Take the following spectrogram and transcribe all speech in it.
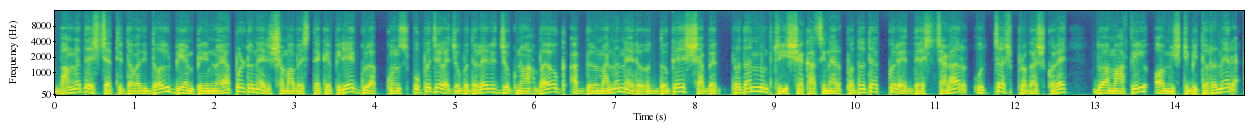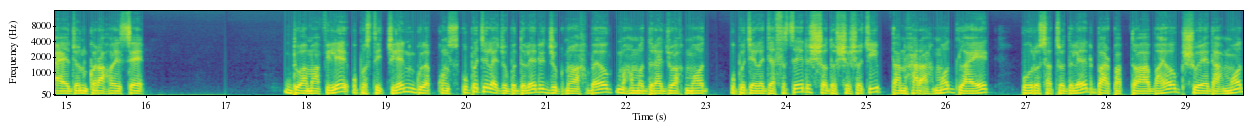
বাংলাদেশ জাতীয়তাবাদী দল বিএনপির নয়াপল্টনের সমাবেশ থেকে ফিরে গোলাপগঞ্জ উপজেলা যুবদলের যুগ্ম আহ্বায়ক আব্দুল মান্নানের উদ্যোগে সাবেক প্রধানমন্ত্রী শেখ হাসিনার পদত্যাগ করে দেশ ছাড়ার উচ্ছ্বাস প্রকাশ করে দোয়া মাহফিল ও মিষ্টি বিতরণের আয়োজন করা হয়েছে। দোয়া মাহফিলে উপস্থিত ছিলেন গোলাপগঞ্জ উপজেলা যুবদলের যুগ্ম আহ্বায়ক মোহাম্মদ রাজু আহমদ, উপজেলা জাসাসের সদস্য সচিব তানহার আহমদ লায়েক, পৌর ছাত্রদলের ভারপ্রাপ্ত আহ্বায়ক সুয়েদ আহমদ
